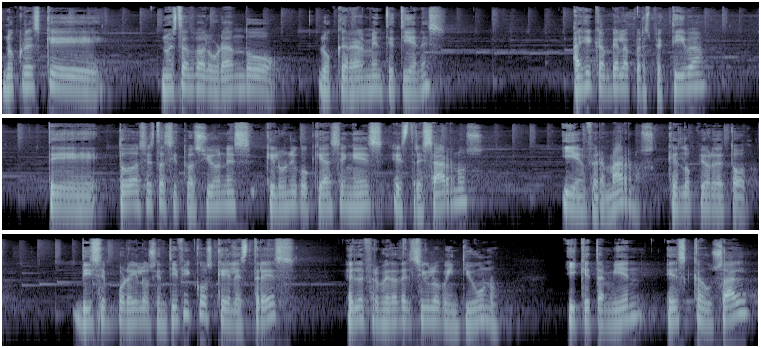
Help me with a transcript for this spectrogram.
¿No crees que no estás valorando lo que realmente tienes? Hay que cambiar la perspectiva de todas estas situaciones que lo único que hacen es estresarnos y enfermarnos, que es lo peor de todo. Dicen por ahí los científicos que el estrés es la enfermedad del siglo XXI y que también es causal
